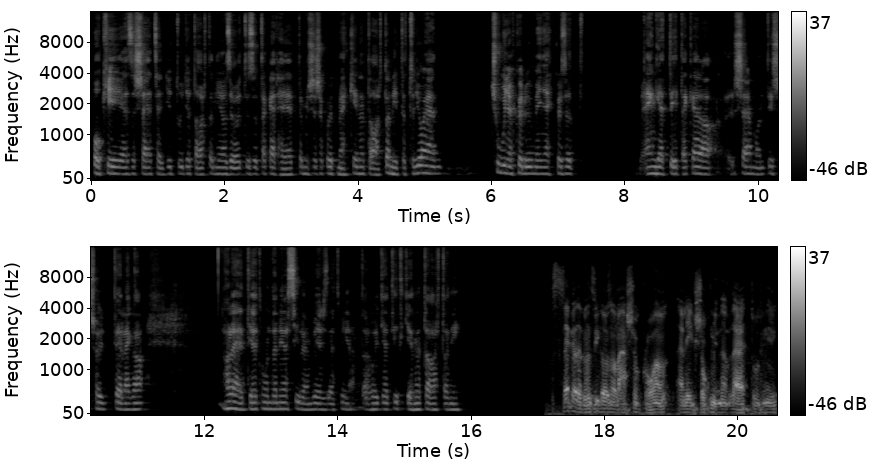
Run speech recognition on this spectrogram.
oké, okay, ez a srác együtt tudja tartani az öltözőt akár helyettem is, és akkor őt meg kéne tartani. Tehát, hogy olyan csúnya körülmények között engedtétek el a Selmont is, hogy tényleg a, ha lehet ilyet mondani, a szívem vérzett miatt, hogy hát itt kéne tartani. Szegeden az igazolásokról elég sok mindent lehet tudni,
